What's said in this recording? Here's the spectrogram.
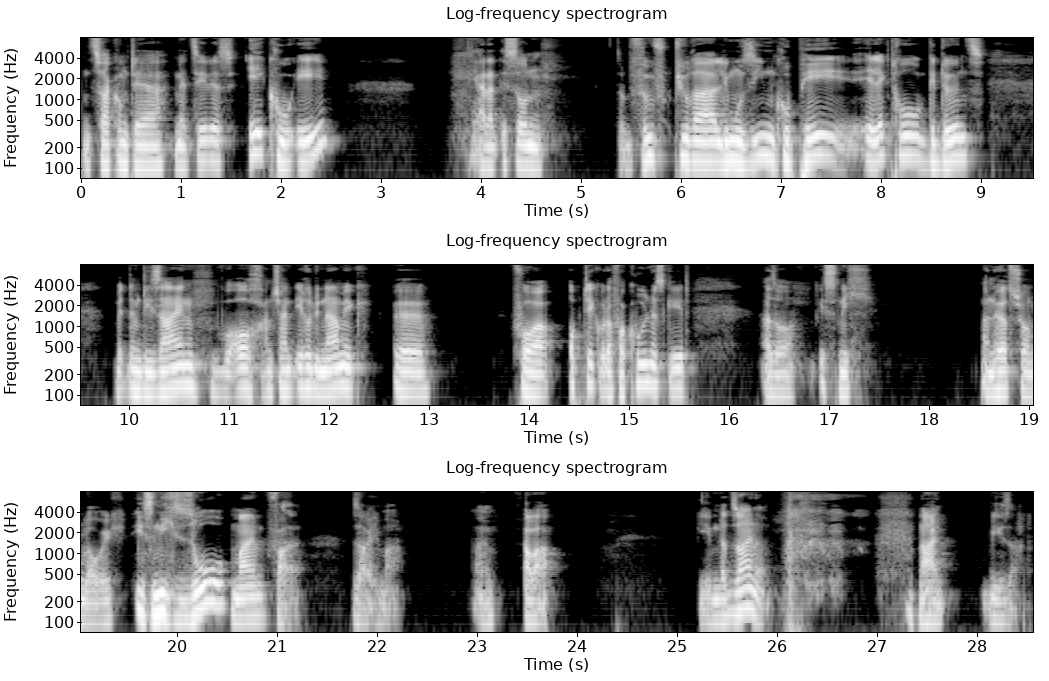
Und zwar kommt der Mercedes EQE. E. Ja, das ist so ein, so ein Fünftürer Limousinen Coupé Elektro Gedöns mit einem Design, wo auch anscheinend Aerodynamik äh, vor Optik oder vor Coolness geht. Also ist nicht, man hört es schon, glaube ich, ist nicht so mein Fall, sag ich mal. Aber jedem das seine. Nein, wie gesagt,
